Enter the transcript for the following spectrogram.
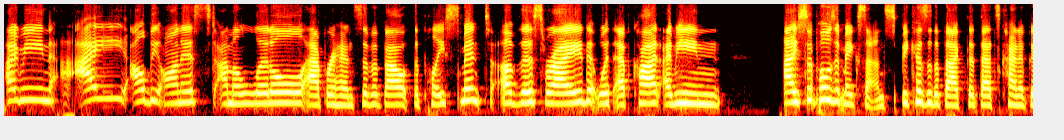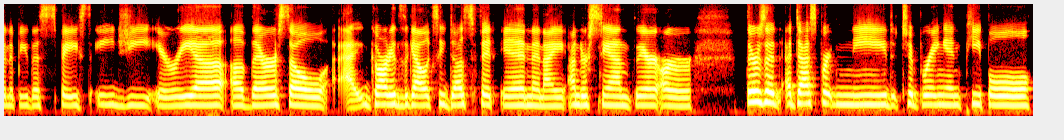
I mean, I I'll be honest, I'm a little apprehensive about the placement of this ride with Epcot. I mean, I suppose it makes sense because of the fact that that's kind of going to be the space AG area of there. So I, Guardians of the Galaxy does fit in, and I understand there are there's a, a desperate need to bring in people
